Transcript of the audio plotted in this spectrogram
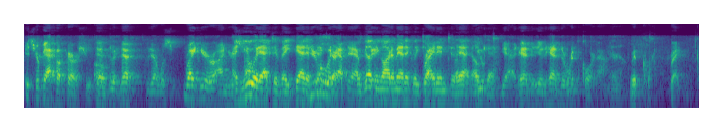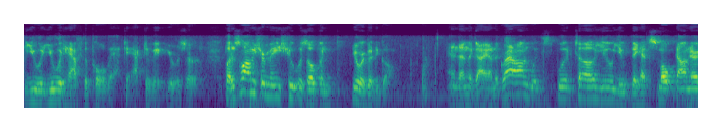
It's your backup parachute. That, Okay. that, that was right here on your And you would activate that if You would have to activate nothing automatically tied Right, into right. that? You- Okay. Yeah, it had, it had the ripcord on it. Yeah, Ripcord. Right. You would, you would have to pull that to activate your reserve. But as long as your main chute was open, you were good to go. And then the guy on the ground would, would tell you, you, they had smoke down there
